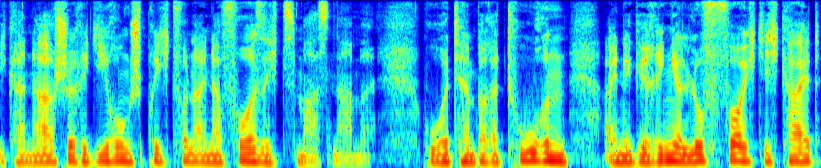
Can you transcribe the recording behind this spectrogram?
Die kanarische Regierung spricht von einer Vorsichtsmaßnahme. Hohe Temperaturen, eine geringe Luftfeuchtigkeit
